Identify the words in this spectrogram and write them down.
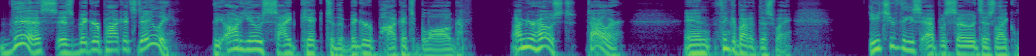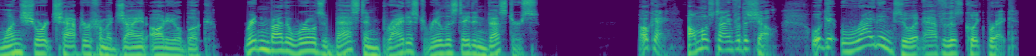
This is Bigger Pockets Daily, the audio sidekick to the Bigger Pockets blog. I'm your host, Tyler. And think about it this way each of these episodes is like one short chapter from a giant audiobook written by the world's best and brightest real estate investors. Okay, almost time for the show. We'll get right into it after this quick break.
